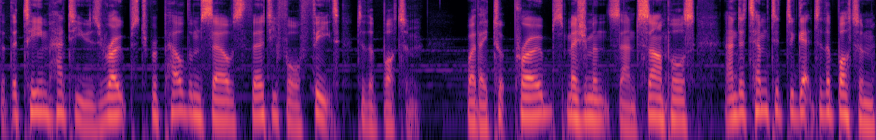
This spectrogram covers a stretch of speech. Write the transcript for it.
that the team had to use ropes to propel themselves 34 feet to the bottom, where they took probes, measurements, and samples and attempted to get to the bottom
